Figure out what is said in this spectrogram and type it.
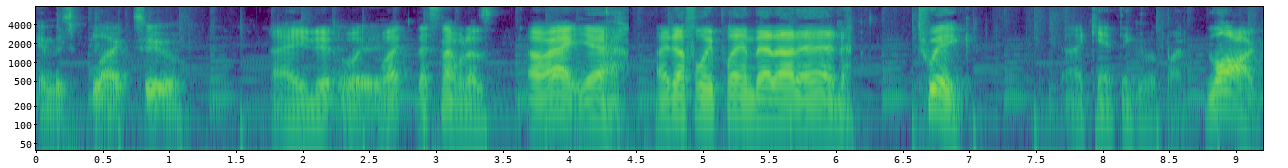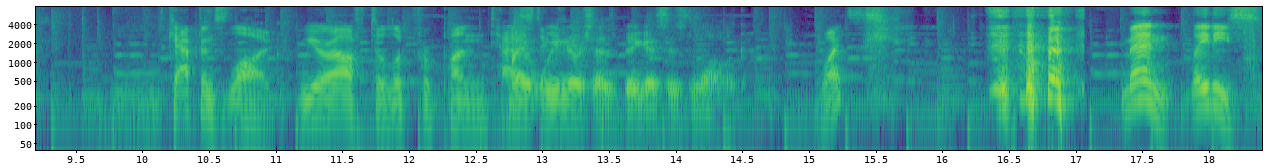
And it's black too. I kn- what, what? That's not what I was. Alright, yeah. I definitely planned that out ahead. Twig. I can't think of a pun. Log. Captain's log. We are off to look for My pun-tastic. My wiener's as big as his log. What? Men, ladies,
